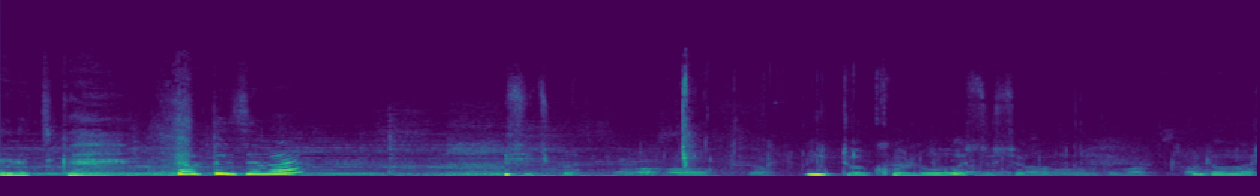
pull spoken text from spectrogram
Малечка. Там хтось живе? Мішечко. Ну, Так, холося собака. Став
